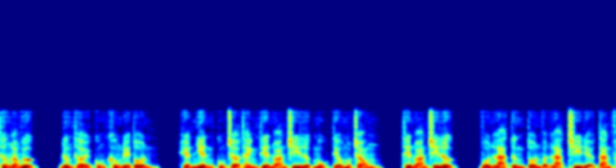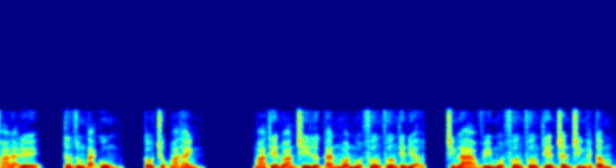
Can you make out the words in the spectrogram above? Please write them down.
thương long vực đương thời cũng không đế tổn hiển nhiên cũng trở thành thiên đoán chi lực mục tiêu một trong. Thiên đoán chi lực, vốn là từng tôn vẫn lạc chi địa tàn phá đại đế, tương dung tại cùng, cấu trúc mà thành. Mà thiên đoán chi lực ăn mòn một phương phương thiên địa, chính là vì một phương phương thiên chân chính hạch tâm,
